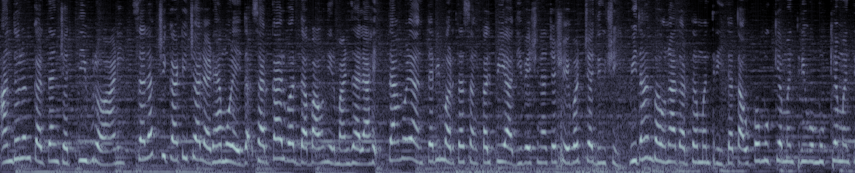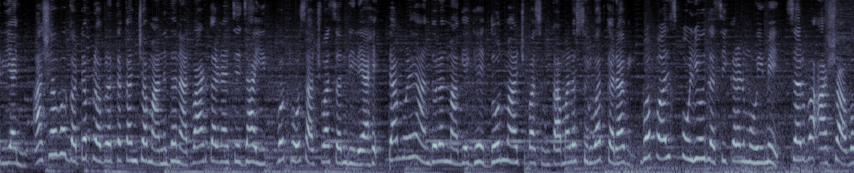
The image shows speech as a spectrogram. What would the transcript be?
आंदोलनकर्त्यांच्या तीव्र आणि सलग चिकाटीच्या लढ्यामुळे द- सरकारवर दबाव निर्माण झाला आहे. त्यामुळे अंतरिम अर्थसंकल्पीय अधिवेशनाच्या शेवटच्या दिवशी विधान भवनात अर्थमंत्री तथा उपमुख्यमंत्री व मुख्यमंत्री यांनी आशा व गट प्रवर्तकांच्या मानधनात वाढ करण्याचे जाहीर व ठोस आश्वासन दिले आहे. त्यामुळे आंदोलन मागे घेत दोन मार्च पासून कामाला सुरुवात करावी व पल्स पोलिओ लसीकरण मोहिमेत सर्व आशा व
